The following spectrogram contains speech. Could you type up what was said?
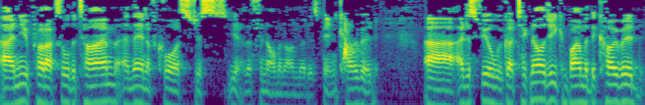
uh, new products all the time, and then, of course, just you know the phenomenon that has been COVID. Uh, I just feel we've got technology combined with the COVID.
